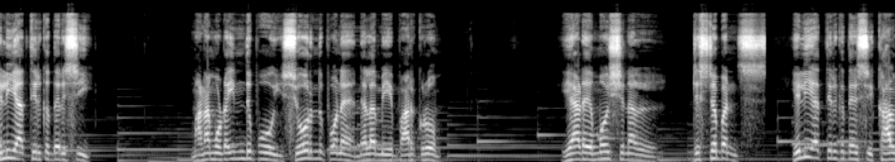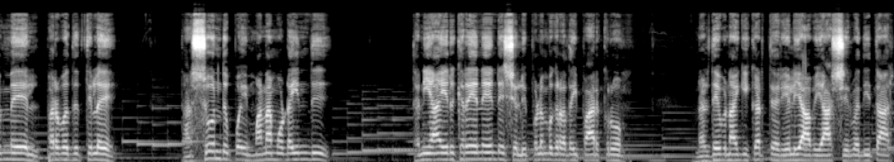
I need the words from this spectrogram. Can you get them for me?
எலியா தீர்க்கதரிசி. மனமுடைந்து போய் சோர்ந்து போன நிலைமையை பார்க்கிறோம். ஏட எமோஷனல் டிஸ்டர்பன்ஸ் எலியா தீர்க்கதரிசி கால்மேல் பர்வதத்திலே தான் சோர்ந்து போய் மனமுடைந்து தனியாக இருக்கிறேனே என்று சொல்லி புலம்புகிறதை பார்க்கிறோம். ஆனால் தேவனாகி கர்த்தர் எலியாவை ஆசீர்வதித்தார்.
